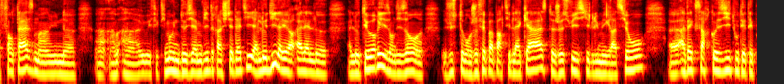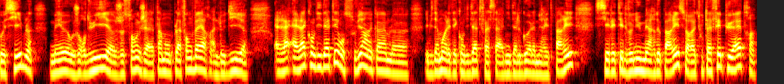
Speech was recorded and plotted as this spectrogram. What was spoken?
fantasment une, un, un, effectivement une deuxième vie de Rachida Dati. Elle le dit d'ailleurs, elle, elle, le, elle le théorise en disant justement, je fais pas partie de la caste, je suis ici de l'immigration, temps, avec Sarkozy, tout était possible, mais aujourd'hui, je sens que j'ai atteint mon plafond de verre. Elle le dit. Elle a, elle a candidaté, on se souvient hein, quand même. Évidemment, elle était candidate face à Anne Hidalgo à la mairie de Paris. Si elle était devenue maire de Paris, ça aurait tout à fait pu être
